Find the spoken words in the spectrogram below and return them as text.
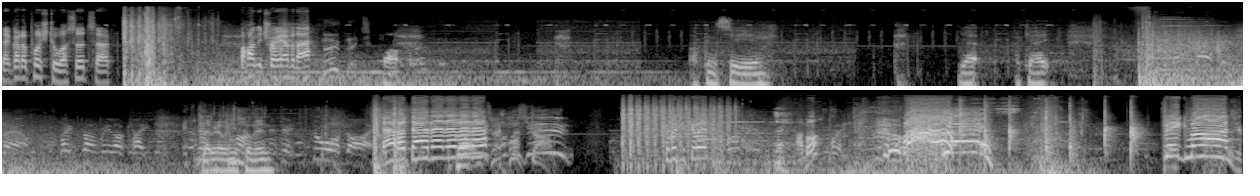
They're gonna push to us, Hood, so. Behind the tree over there. Movement. Fuck. I can see him. Yep. Okay. Gas inbound. Safe zone relocated. Let me know when he's coming. This is it. Do or die. There, there, there, there, there, there. Come in, come in. I'm up. Yes! Big man!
